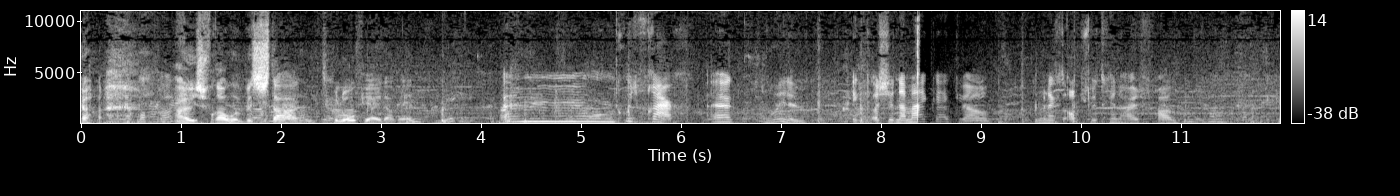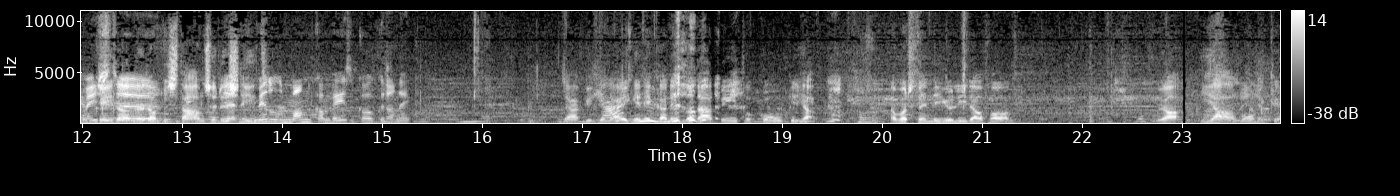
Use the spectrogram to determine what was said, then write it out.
ja. Huisvrouwen bestaan niet. Geloof jij daarin? Ehm, goeie vraag. Eh, hoe heet het? Ik, als je naar mij kijkt, wel. Ik ben echt absoluut geen huisvrouw. Oké, dan, eh, dan bestaan ze dus ja, de niet. gemiddelde man kan beter koken dan ik. Daar heb je gelijk in. Ik kan inderdaad beter koken. Ja. En wat vinden jullie daarvan? Ja, ja Lonneke.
